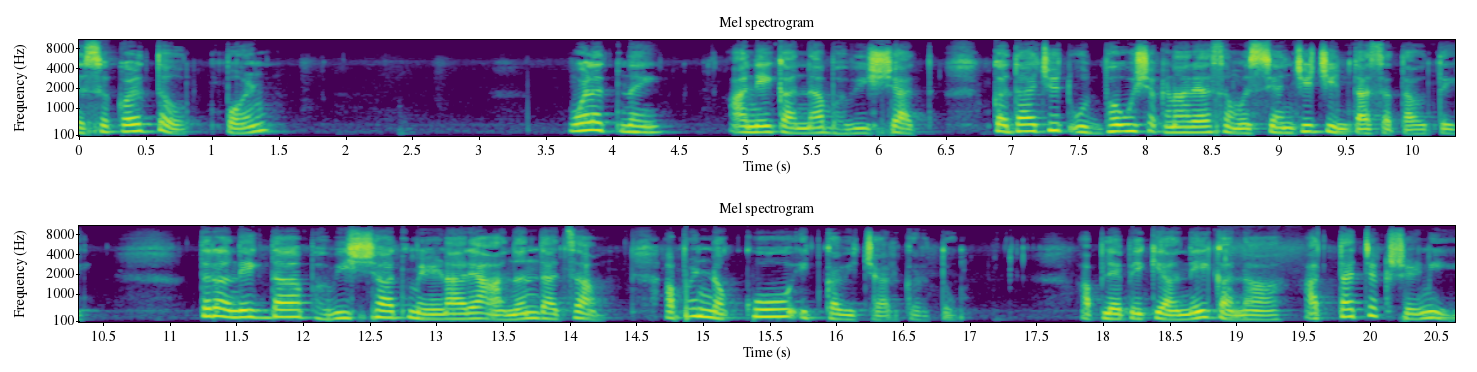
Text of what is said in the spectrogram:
तसं कळतं पण वळत नाही. अनेकांना भविष्यात कदाचित उद्भवू शकणाऱ्या समस्यांची चिंता सतावते. तर अनेकदा भविष्यात मिळणाऱ्या आनंदाचा आपण नको इतका विचार करतो. आपल्यापैकी अनेकांना आत्ताच्या क्षणी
